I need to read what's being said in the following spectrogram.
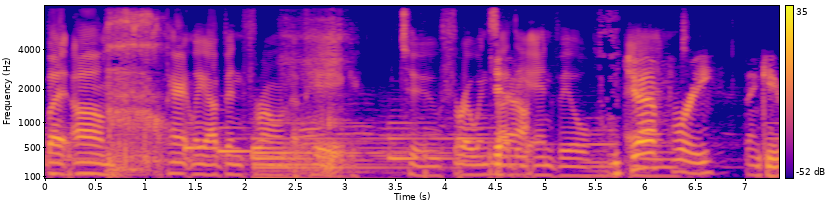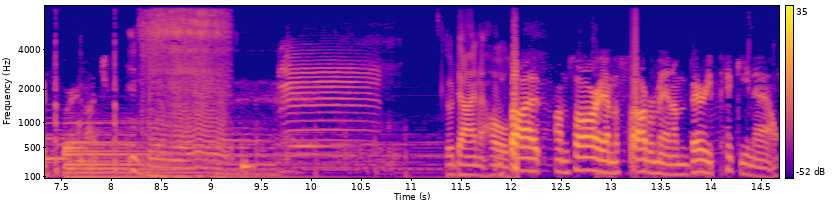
But um, apparently, I've been thrown a pig to throw inside Yeah. the anvil. and- Jeffrey, thank you very much. Go die in a hole. So, I'm sorry, I'm a Cyberman. I'm very picky now.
